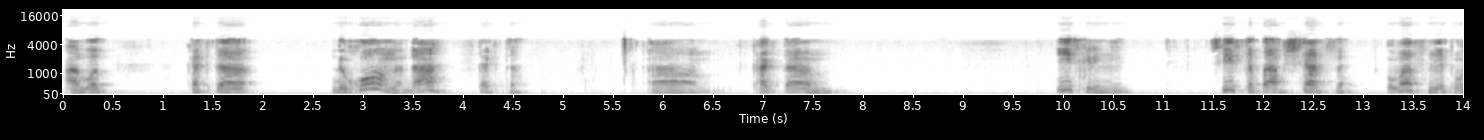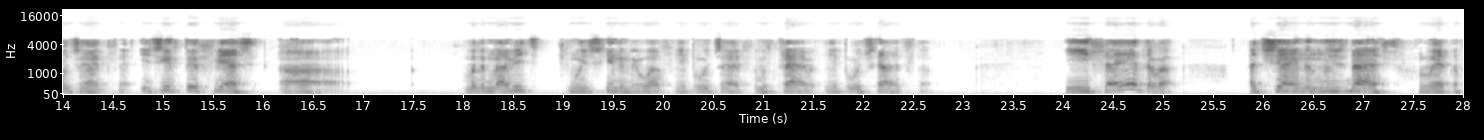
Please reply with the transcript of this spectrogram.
а вот как-то духовно, да, как-то, э, как-то искренне, чисто пообщаться у вас не получается, и чистую связь э, возобновить с мужчинами у вас не получается, выстраивать не получается. И из-за этого отчаянно нуждаясь в этом,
